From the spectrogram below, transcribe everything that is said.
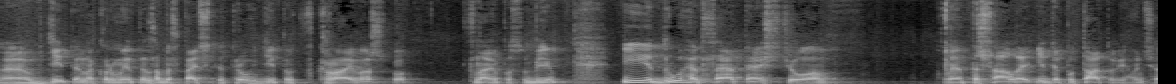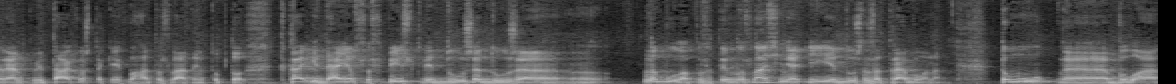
е, в діти накормити, забезпечити трьох діток вкрай важко, знаю по собі. І друге, це те, що е, писали і депутатові Гончаренкові також таких багато звернень. Тобто така ідея в суспільстві дуже дуже набула позитивного значення і дуже затребувана. Тому е, була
